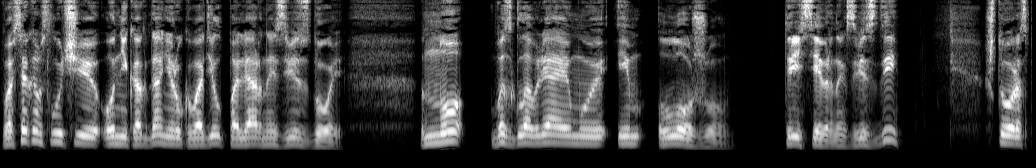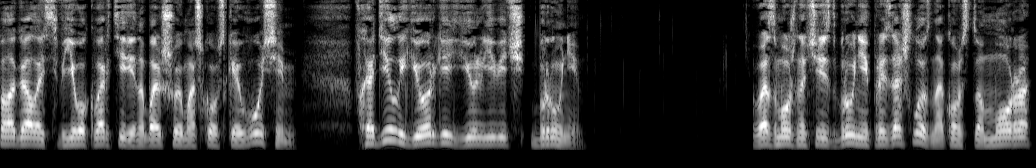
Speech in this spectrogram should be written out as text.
Во всяком случае, он никогда не руководил полярной звездой, но возглавляемую им ложу «Три северных звезды», что располагалось в его квартире на Большой Московской, 8, входил Георгий Юльевич Бруни. Возможно, через Бруни произошло знакомство Мора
